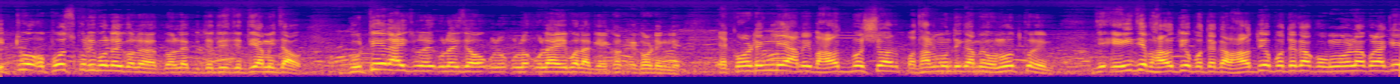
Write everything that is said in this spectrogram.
এইটো অপ'জ কৰিবলৈ গ'লে গ'লে যদি যেতিয়া আমি যাওঁ, গোটেই ৰাইজ ওলাই ওলাই যাওঁ ওলাই আহিব লাগে একৰ্ডিংলি একৰ্ডিংলি আমি ভাৰতবৰ্ষৰ প্ৰধানমন্ত্ৰীক আমি অনুৰোধ কৰিম যে এই যে ভাৰতীয় পতাকা, ভাৰতীয় পতাকাক অৱমাননা কৰা কি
